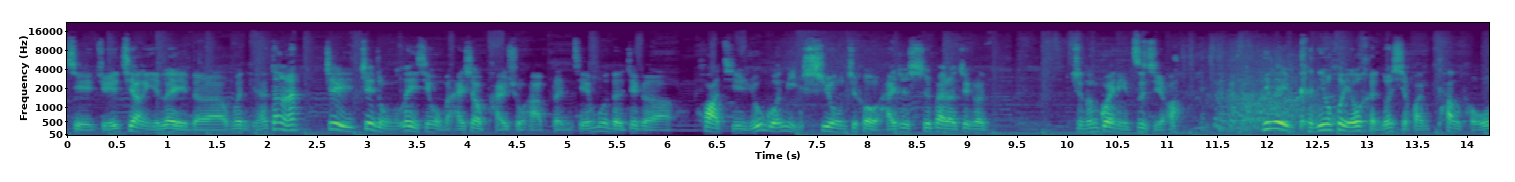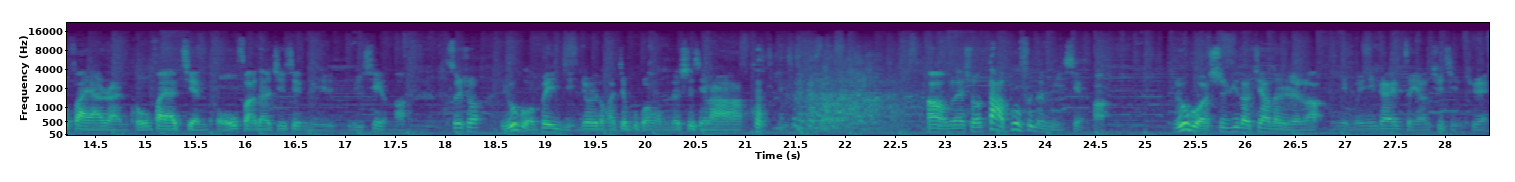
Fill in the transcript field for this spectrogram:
解决这样一类的问题呢？当然，这这种类型我们还是要排除哈。本节目的这个话题，如果你试用之后还是失败了，这个只能怪你自己啊，因为肯定会有很多喜欢烫头发呀、染头发呀、剪头发的这些女女性啊。所以说，如果被引诱了的话，就不关我们的事情了啊。好，我们来说大部分的女性啊。如果是遇到这样的人了，你们应该怎样去解决？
